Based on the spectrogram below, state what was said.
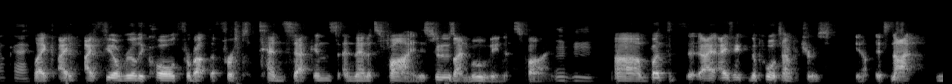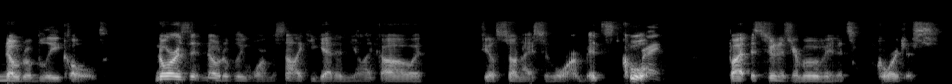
Okay. like, I, I feel really cold for about the first 10 seconds and then it's fine. As soon as I'm moving, it's fine. hmm Um, but the, I, I think the pool temperature is, you know, it's not notably cold, nor is it notably warm. It's not like you get in and you're like, oh, it feels so nice and warm. It's cool, Right. but as soon as you're moving, it's gorgeous.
